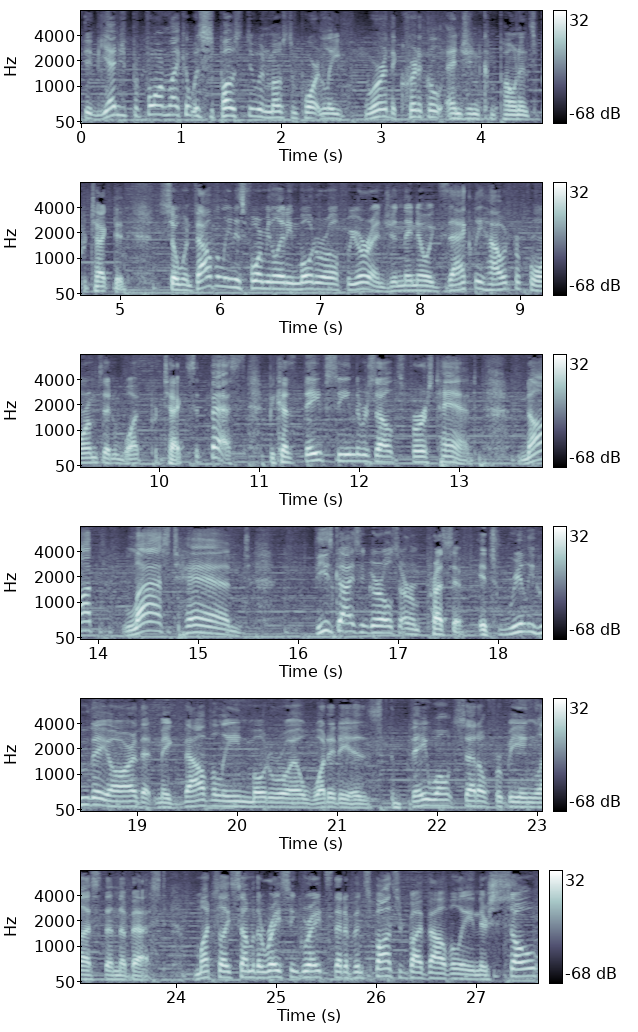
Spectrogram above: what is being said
Did the engine perform like it was supposed to? And most importantly, were the critical engine components protected? So when Valvoline is formulating motor oil for your engine, they know exactly how it performs and what protects it best because they've seen the results firsthand, not last hand. These guys and girls are impressive. It's really who they are that make Valvoline motor oil what it is. They won't settle for being less than the best. Much like some of the racing greats that have been sponsored by Valvoline. There's so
